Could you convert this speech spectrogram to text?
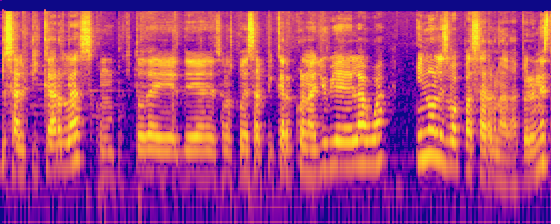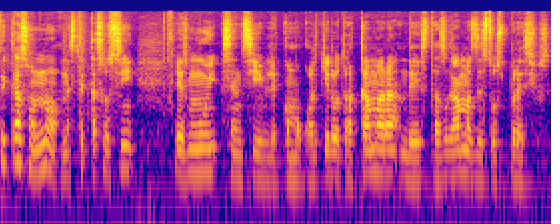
salpicarlas con un poquito de, de se nos puede salpicar con la lluvia y el agua y no les va a pasar nada, pero en este caso no, en este caso sí es muy sensible como cualquier otra cámara de estas gamas de estos precios.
